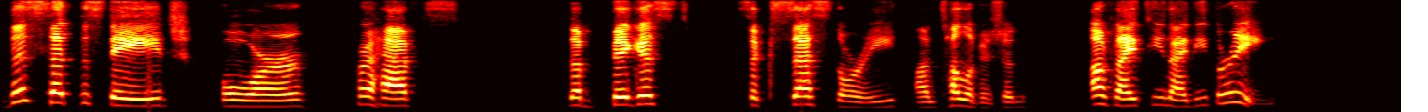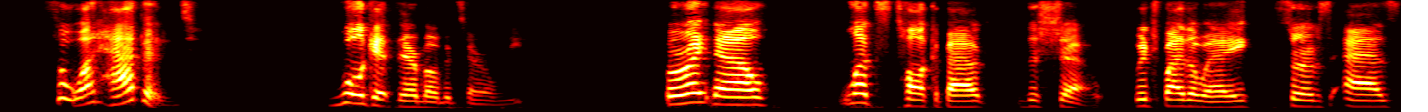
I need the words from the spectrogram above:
this set the stage for perhaps the biggest success story on television of 1993. So, what happened? We'll get there momentarily. But right now, let's talk about the show, which, by the way, serves as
